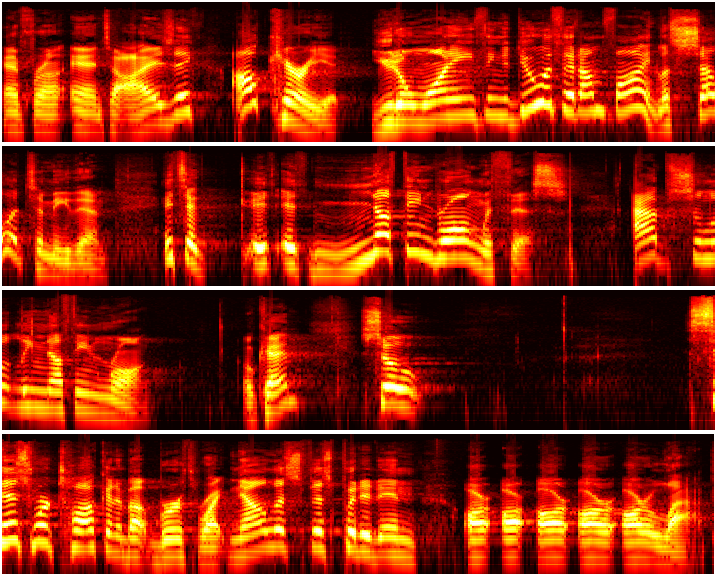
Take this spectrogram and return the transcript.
and, from, and to Isaac? I'll carry it. You don't want anything to do with it? I'm fine. Let's sell it to me then. It's, a, it, it's nothing wrong with this. Absolutely nothing wrong. Okay? So, since we're talking about birthright, now let's, let's put it in our, our, our, our, our lap.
